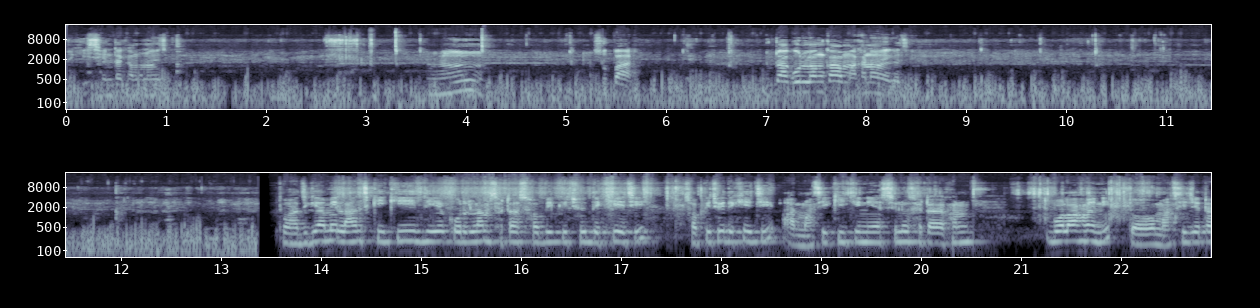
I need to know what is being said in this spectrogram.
দেখি সেনটা কেমন হয়েছে। হুম সুপার দুটা গোল লঙ্কা মাখানো হয়ে গেছে। তো আজকে আমি লাঞ্চ কি কি দিয়ে করলাম সেটা সবই কিছু দেখিয়েছি, সব কিছুই দেখিয়েছি। আর মাসি কি কি নিয়ে এসেছিল সেটা এখন বলা হয়নি। তো মাসি যেটা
